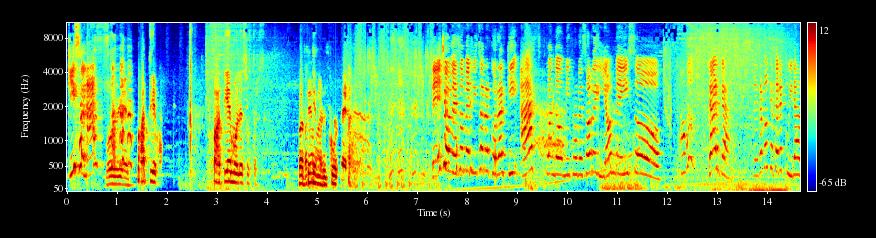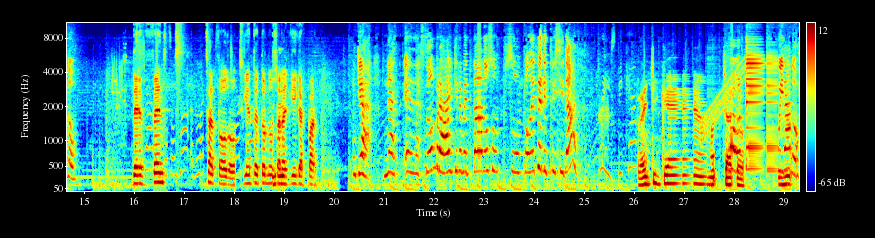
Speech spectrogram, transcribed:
¡Quiso nas! Muy bien. Patiémosle esos tres. el culo. De hecho, eso me hizo recordar que ah, cuando mi profesor de guion me hizo... ¡Oh! ¡Carga! Tendremos que tener cuidado. Defensa todo. Siguiente turno usará el Giga Spark. Ya, la, en la sombra ha incrementado su, su poder de electricidad. Muchachos. ten cuidado.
